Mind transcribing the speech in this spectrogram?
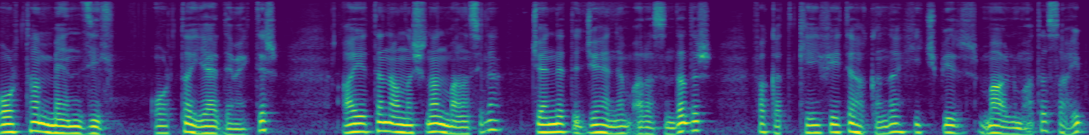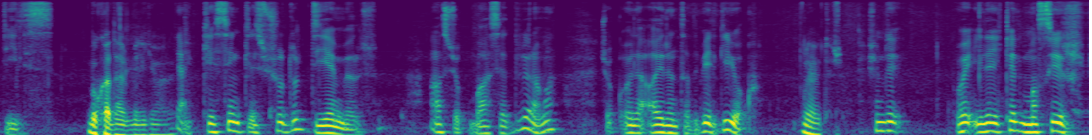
orta menzil, orta yer demektir. Ayetten anlaşılan manasıyla cennetle cehennem arasındadır. Fakat keyfiyeti hakkında hiçbir malumata sahip değiliz. Bu kadar bilgi var. Yani kesin kes şudur diyemiyoruz. Az çok bahsediliyor ama çok öyle ayrıntılı bilgi yok. Evet hocam. Şimdi ve ileykel masir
